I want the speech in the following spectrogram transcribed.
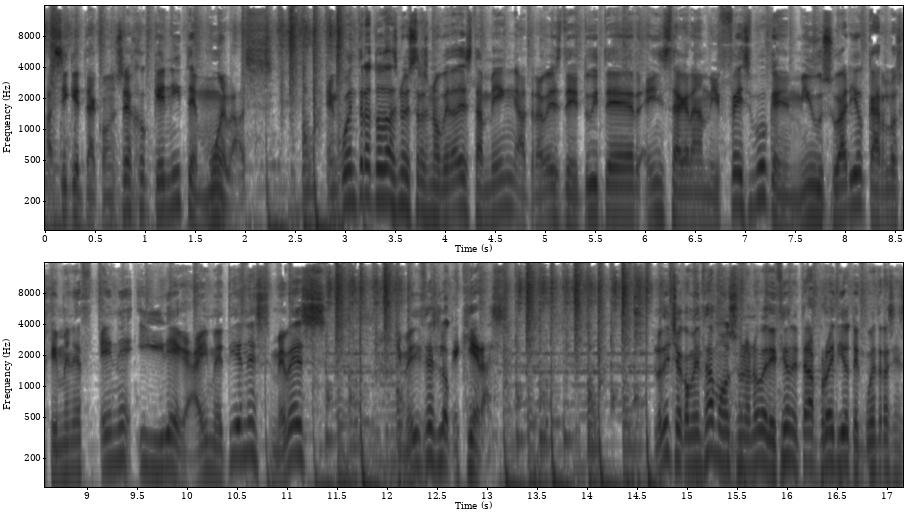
Así que te aconsejo que ni te muevas. Encuentra todas nuestras novedades también a través de Twitter, Instagram y Facebook en mi usuario Carlos Jiménez NY. Ahí me tienes, me ves y me dices lo que quieras. Lo dicho, comenzamos una nueva edición de Trap Radio. Te encuentras en,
